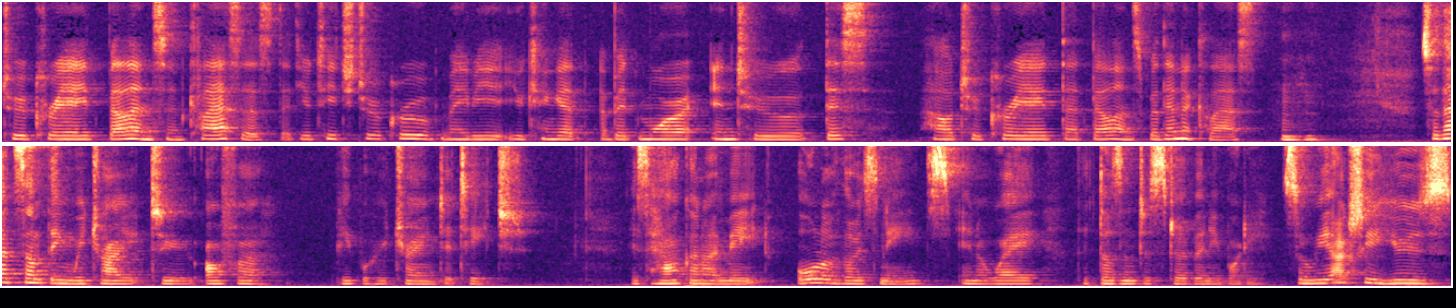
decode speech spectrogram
to create balance in classes that you teach to a group. Maybe you can get a bit more into this how to create that balance within a class. Mm-hmm. So that's something we try to offer people who train to teach is how can I meet all of those needs in a way that doesn't disturb anybody. So we actually use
